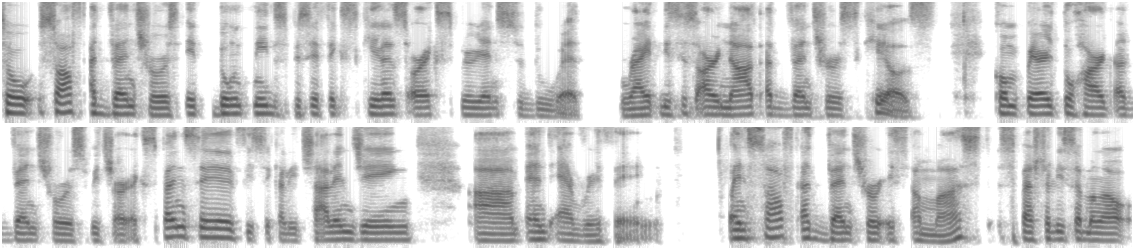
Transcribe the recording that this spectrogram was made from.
So soft adventures, it don't need specific skills or experience to do it, right? This is are not adventure skills compared to hard adventures, which are expensive, physically challenging, um, and everything. And soft adventure is a must, especially sa mga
